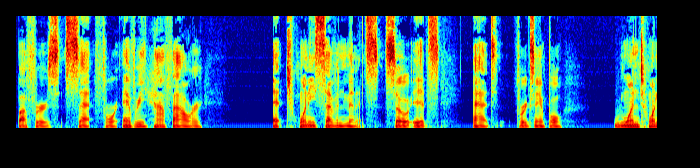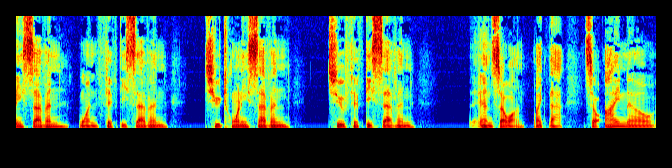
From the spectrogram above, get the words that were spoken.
buffers set for every half hour at 27 minutes. So it's at, for example, 127, 157, 227, 257, and so on, like that. So I know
